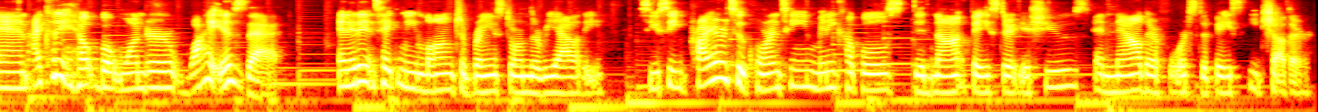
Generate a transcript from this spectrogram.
And I couldn't help but wonder why is that? And it didn't take me long to brainstorm the reality. So, you see, prior to quarantine, many couples did not face their issues, and now they're forced to face each other.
